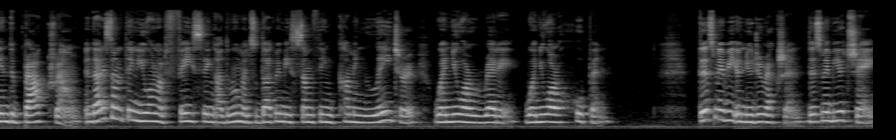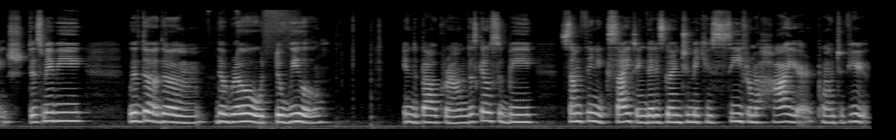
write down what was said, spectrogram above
in the background and that is something you are not facing at the moment so that may be something coming later when you are ready when you are open. This may be a new direction. This may be a change. This may be with the the the road the wheel in the background this can also be something exciting that is going to make you see from a higher point of view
